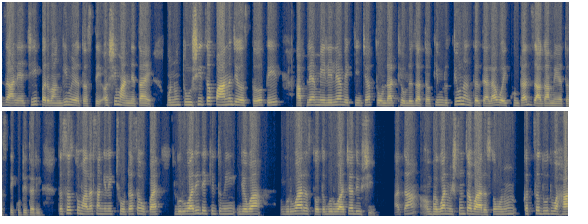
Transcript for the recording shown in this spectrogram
जाण्याची परवानगी मिळत असते अशी मान्यता आहे. म्हणून तुळशीचं पान जे असतं ते आपल्या मेलेल्या व्यक्तींच्या तोंडात ठेवलं जातं की मृत्यूनंतर त्याला वैकुंठात जागा मिळत असते कुठेतरी. तसंच तुम्हाला सांगेल एक छोटासा उपाय. गुरुवारी देखील तुम्ही जेव्हा गुरुवार असतो तर गुरुवारच्या दिवशी आता भगवान विष्णूंचा वार असतो म्हणून कच्चं दूध वहा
